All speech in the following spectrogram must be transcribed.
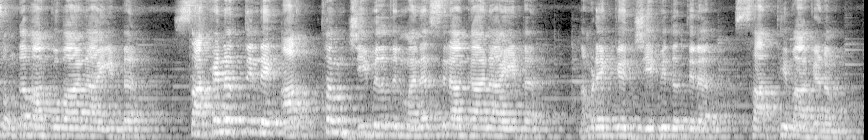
സ്വന്തമാക്കുവാനായിട്ട് സഹനത്തിന്റെ അർത്ഥം ജീവിതത്തിൽ മനസ്സിലാക്കാനായിട്ട് നമ്മുടെയൊക്കെ ജീവിതത്തിൽ സാധ്യമാകണം.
